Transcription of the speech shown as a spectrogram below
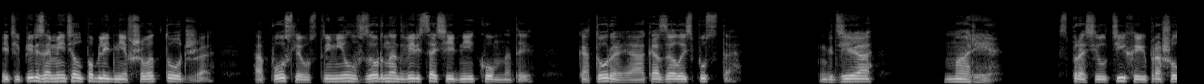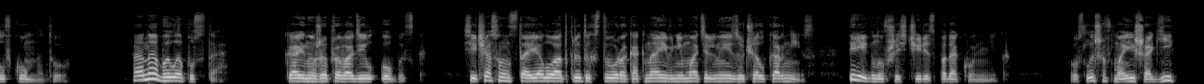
и теперь заметил побледневшего тот же, а после устремил взор на дверь соседней комнаты, которая оказалась пуста. «Где Мария?» — спросил тихо и прошел в комнату. Она была пуста. Кайн уже проводил обыск. Сейчас он стоял у открытых створок окна и внимательно изучал карниз, перегнувшись через подоконник. Услышав мои шаги,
